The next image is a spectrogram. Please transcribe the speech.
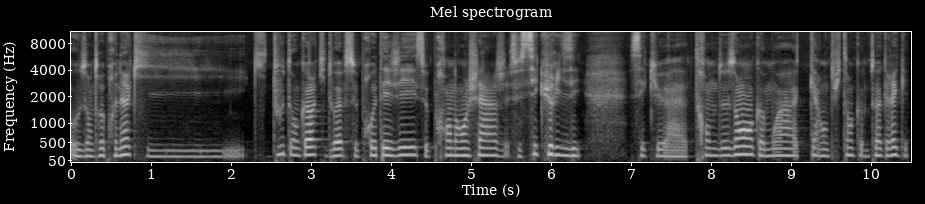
aux entrepreneurs qui, qui doutent encore, qui doivent se protéger, se prendre en charge, se sécuriser. C'est que à 32 ans, comme moi, 48 ans, comme toi, Greg,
